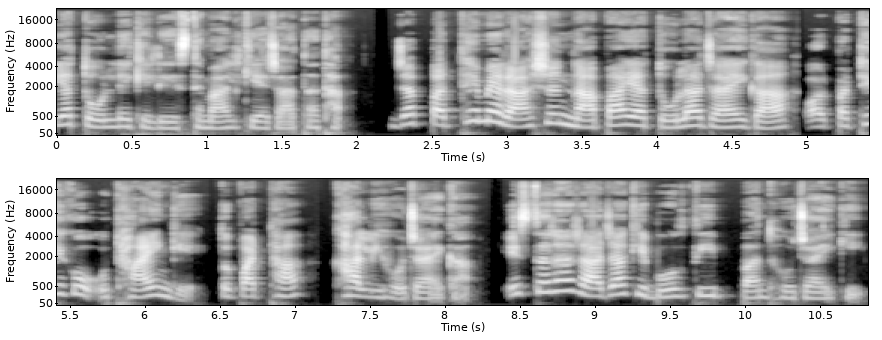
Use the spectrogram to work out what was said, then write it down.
या तोलने के लिए इस्तेमाल किया जाता था। जब पत्थे में राशन नापा या तोला जाएगा और पट्टे को उठाएँगे तो पट्टा खाली हो जाएगा। इस तरह राजा की बोलती बंद हो जाएगी।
